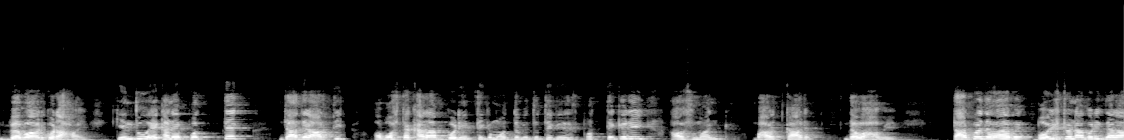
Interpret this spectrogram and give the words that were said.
ব্যবহার করা হয়। কিন্তু এখানে প্রত্যেক, যাদের আর্থিক অবস্থা খারাপ, গরিব থেকে মধ্যবিত্ত থেকে প্রত্যেকেরই আয়ুষ্মান ভারত কার্ড দেওয়া হবে। তারপরে দেওয়া হবে বরিষ্ঠ নাগরিক দ্বারা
